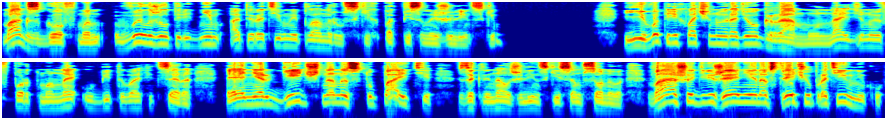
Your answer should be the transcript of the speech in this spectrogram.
Макс Гофман выложил перед ним оперативный план русских, подписанный Жилинским, и его перехваченную радиограмму, найденную в портмоне убитого офицера. «Энергично наступайте!» — заклинал Жилинский Самсонова. «Ваше движение навстречу противнику,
